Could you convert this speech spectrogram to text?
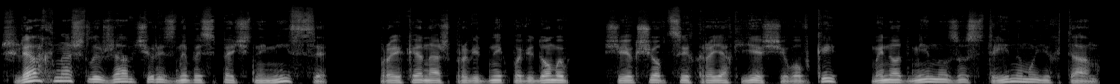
Шлях наш лежав через небезпечне місце, про яке наш провідник повідомив, що якщо в цих краях є ще вовки, ми неодмінно зустрінемо їх там.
